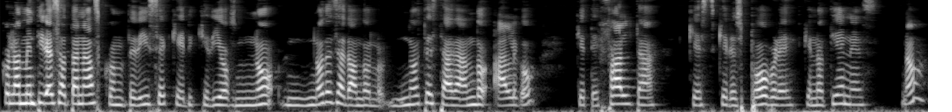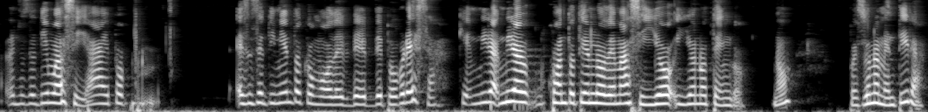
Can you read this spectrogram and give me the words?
con la mentira de Satanás cuando te dice que, que Dios no, no, te está dando, no te está dando algo que te falta, que, es, que eres pobre, que no tienes, ¿no? Nos sentimos así, es un sentimiento como de, de, pobreza, que mira, mira cuánto tienen los demás y yo, y yo no tengo, ¿no? Pues es una mentira.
